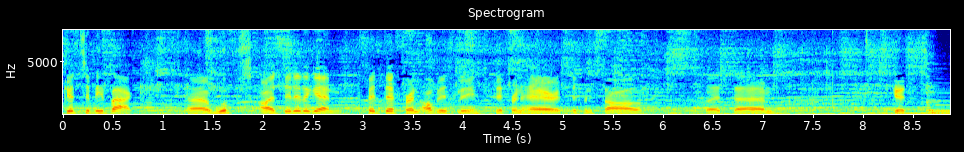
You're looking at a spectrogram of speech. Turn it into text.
good to be back. Uh, whoops, I did it again. Bit different, obviously. Different hair, different style, but um, it's good.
